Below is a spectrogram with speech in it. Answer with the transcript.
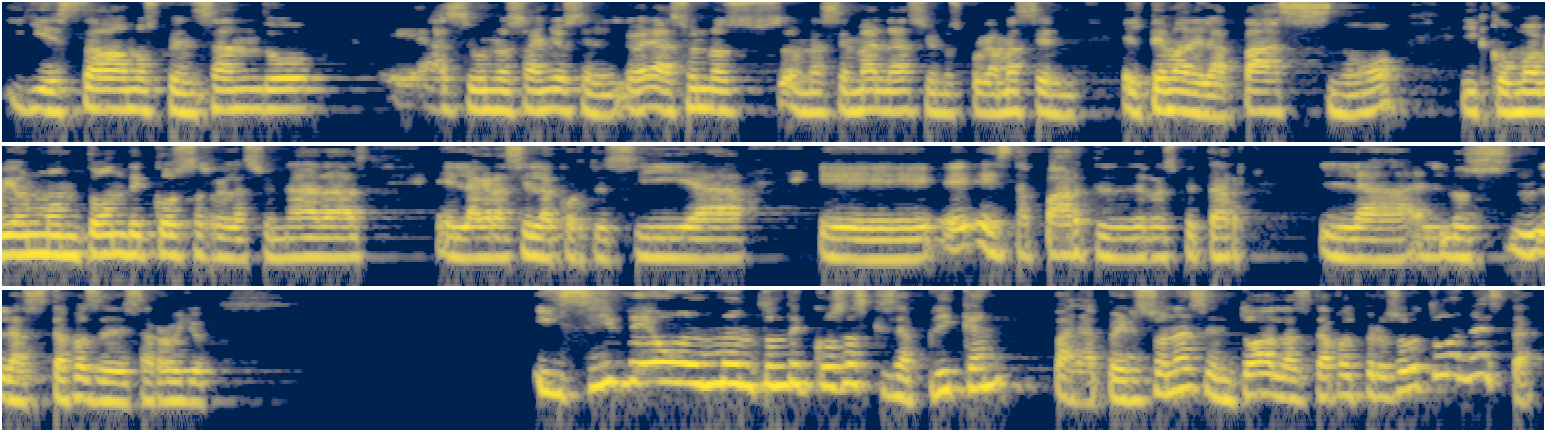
y estábamos pensando eh, hace unos años, hace unos, unas semanas y unos programas en el tema de la paz, ¿no? Y cómo había un montón de cosas relacionadas, eh, la gracia y la cortesía, eh, e, esta parte de respetar las etapas de desarrollo. Y sí veo un montón de cosas que se aplican para personas en todas las etapas, pero sobre todo en esta.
